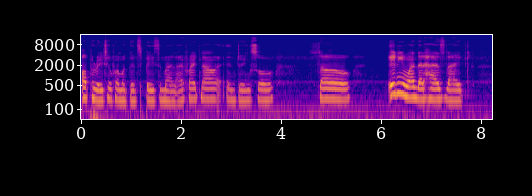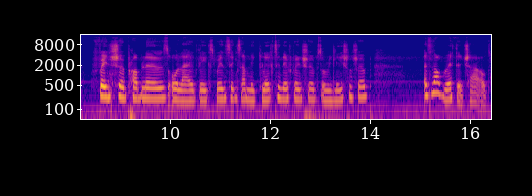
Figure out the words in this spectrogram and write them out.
operating from a good space in my life right now and doing so. So, anyone that has like friendship problems or like they're experiencing some neglect in their friendships or relationship, it's not worth it, child.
